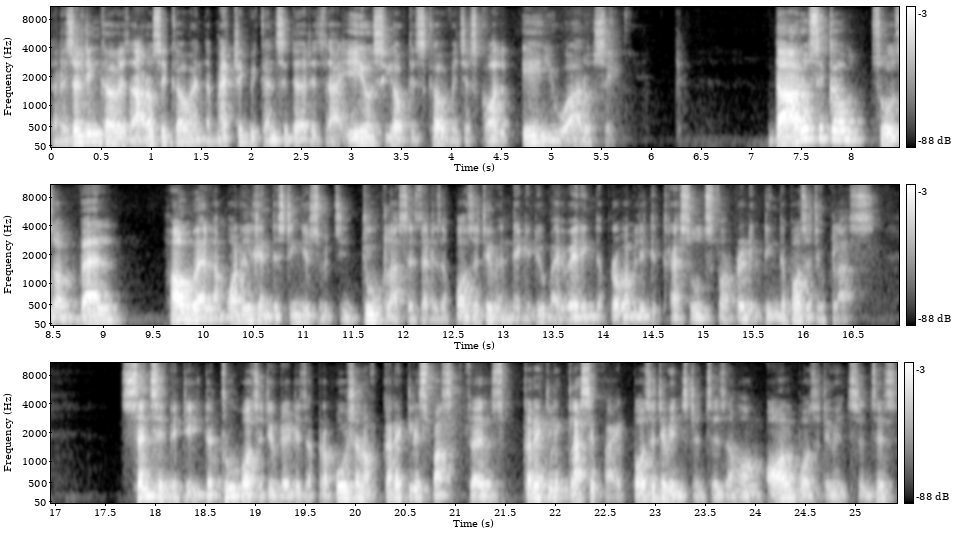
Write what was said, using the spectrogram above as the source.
The resulting curve is ROC curve and the metric we consider is the AOC of this curve which is called AUROC. The ROC curve shows a well how well a model can distinguish between two classes, that is a positive and negative, by varying the probability thresholds for predicting the positive class. Sensitivity, the true positive rate, is a proportion of correctly, correctly classified positive instances among all positive instances,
